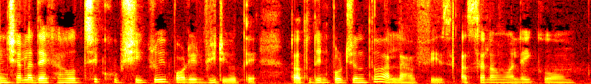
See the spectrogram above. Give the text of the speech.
ইনশাল্লাহ দেখা হচ্ছে খুব শীঘ্রই পরের ভিডিওতে ততদিন পর্যন্ত আল্লাহ হাফিজ। আসসালামু আলাইকুম।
